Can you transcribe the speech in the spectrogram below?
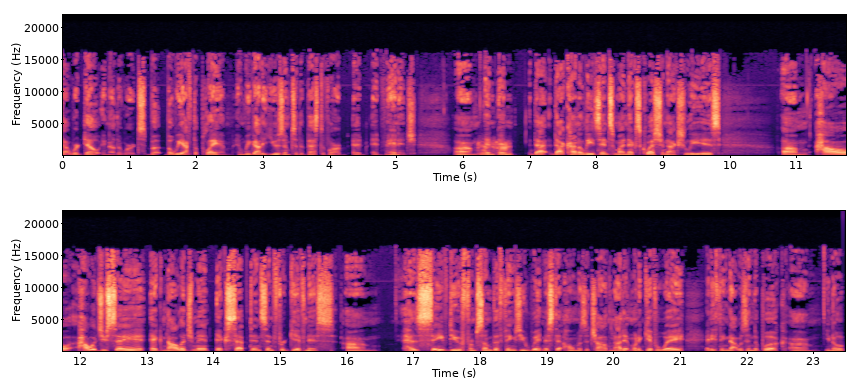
that we're dealt in other words but but we have to play them and we got to use them to the best of our ad- advantage um, mm-hmm. and and that that kind of leads into my next question actually is um, how how would you say acknowledgement acceptance and forgiveness um, has saved you from some of the things you witnessed at home as a child. And I didn't want to give away anything that was in the book, um, you know,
